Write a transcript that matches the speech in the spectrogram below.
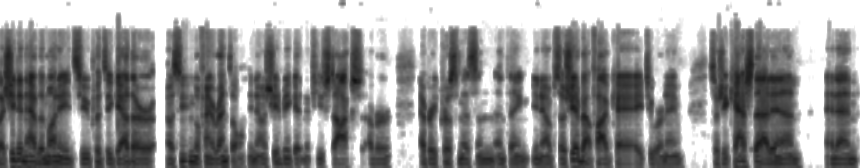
But she didn't have the money to put together a single family rental. You know, she'd be getting a few stocks every every Christmas and, and thing, you know. So she had about 5K to her name. So she cashed that in and then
